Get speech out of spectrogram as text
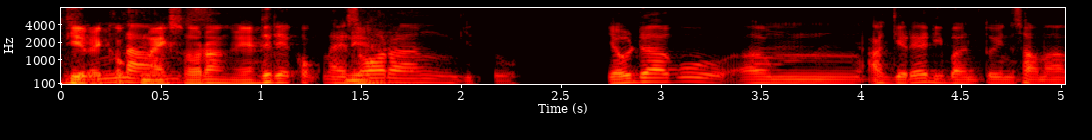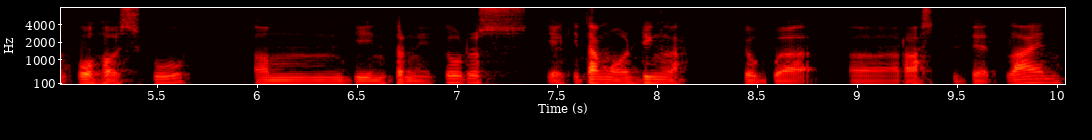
Di-recognize di-announce, orang ya? di-recognize Iya. orang gitu. Ya udah aku, mmm, akhirnya dibantuin sama co-host-ku, mmm, di intern itu, terus ya kita ngoding lah, coba, eee, rush the deadline,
